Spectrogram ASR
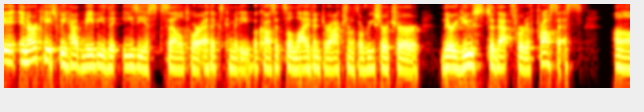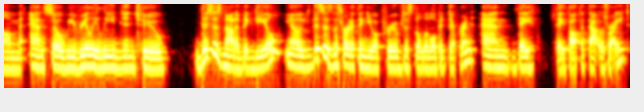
In, in, our case, we had maybe the easiest sell to our ethics committee because it's a live interaction with a researcher. They're used to that sort of process. Um, and so we really leaned into this is not a big deal. You know, this is the sort of thing you approve, just a little bit different. And they they thought that that was right.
